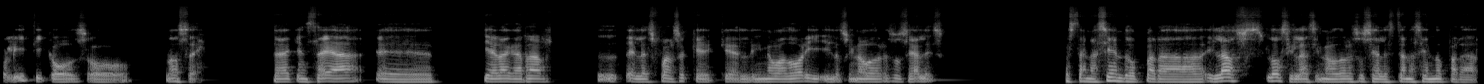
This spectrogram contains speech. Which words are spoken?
políticos o no sé, sea quien sea, quiera agarrar el esfuerzo que, que el innovador y, los innovadores sociales están haciendo para, y los, los y las innovadores sociales están haciendo para,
